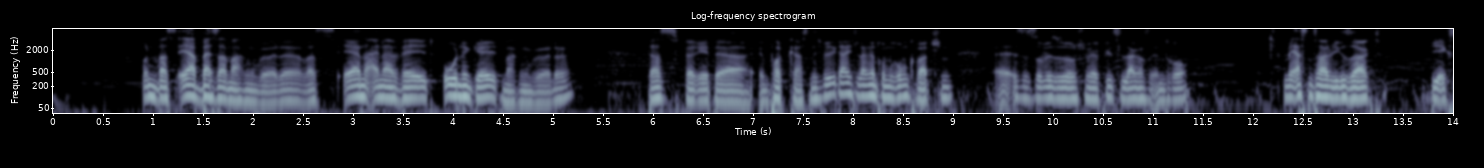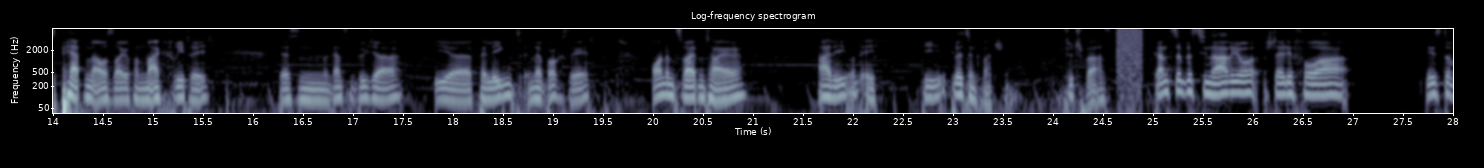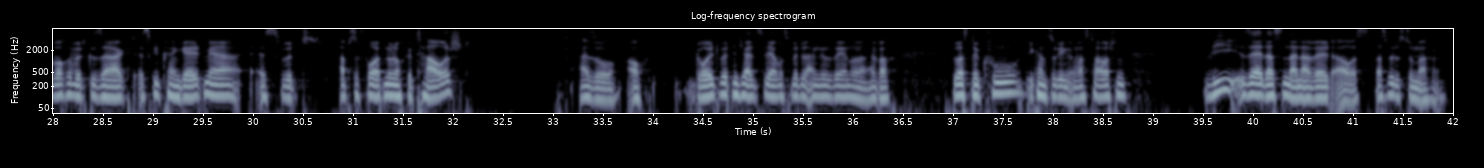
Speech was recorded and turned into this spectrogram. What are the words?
Und was er besser machen würde, was er in einer Welt ohne Geld machen würde. Das verrät er im Podcast. Und ich will gar nicht lange drum rumquatschen. Äh, es ist sowieso schon wieder viel zu langes Intro. Im ersten Teil, wie gesagt, die Expertenaussage von Marc Friedrich, dessen ganzen Bücher ihr verlinkt in der Box seht. Und im zweiten Teil Ali und ich, die Blödsinn quatschen. Viel Spaß. Ganz simples Szenario. Stell dir vor, nächste Woche wird gesagt, es gibt kein Geld mehr. Es wird ab sofort nur noch getauscht. Also auch Gold wird nicht als Währungsmittel angesehen, sondern einfach, du hast eine Kuh, die kannst du gegen irgendwas tauschen. Wie sähe das in deiner Welt aus? Was würdest du machen?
